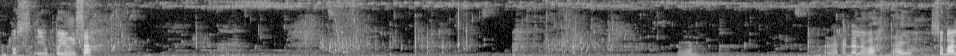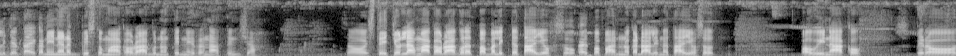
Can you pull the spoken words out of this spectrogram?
Tapos yun po yung isa. Ayan. Bali kadalawa tayo. So bali dyan tayo kanina nagpisto mga kauragon nung tinira natin siya. So stay tuned lang mga kauragon at pabalik na tayo. So kahit pa paano nakadali na tayo. So pauwi na ako. Pero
